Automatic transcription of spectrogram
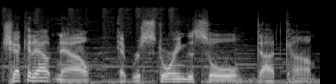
Check it out now at restoringthesoul.com.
